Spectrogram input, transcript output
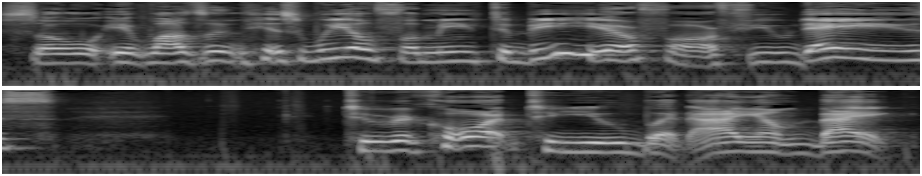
So it wasn't his will for me to be here for a few days to record to you, but I am back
